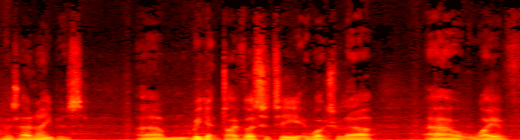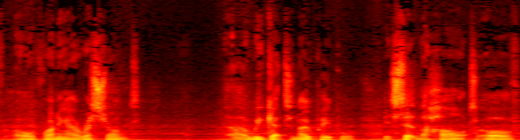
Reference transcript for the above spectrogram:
it's our neighbours. Um, we get diversity. It works with our our way of, of running our restaurant. Uh, we get to know people. It's at the heart of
